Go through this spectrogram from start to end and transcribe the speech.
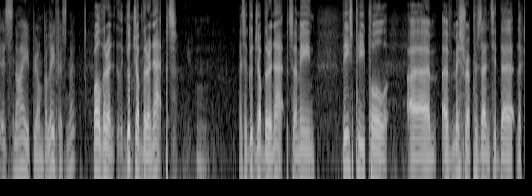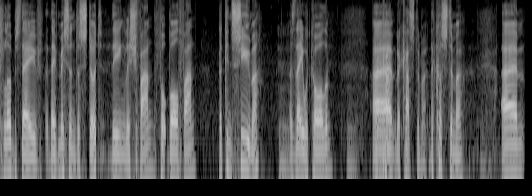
it's naive beyond belief, isn't it? Well, they're a good job they're inept. Hmm. It's a good job they're inept. I mean, these people um, have misrepresented the the clubs. They've they've misunderstood the English fan, the football fan, the consumer, mm. as they would call them, mm. the, cu- um, the, customer, the customer. Um,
